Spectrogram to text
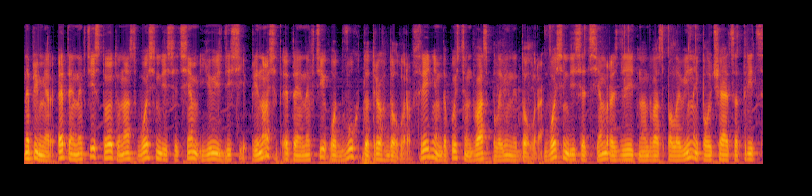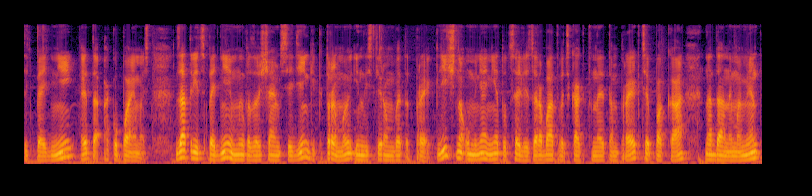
Например, это NFT стоит у нас 87 USDC. Приносит это NFT от 2 до 3 долларов. В среднем, допустим, 2,5 доллара. 87 разделить на 2,5 получается 35 дней. Это окупаемость. За 35 дней мы возвращаем все деньги, которые мы инвестируем в этот проект. Лично у меня нету цели зарабатывать как-то на этом проекте пока на данный момент.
